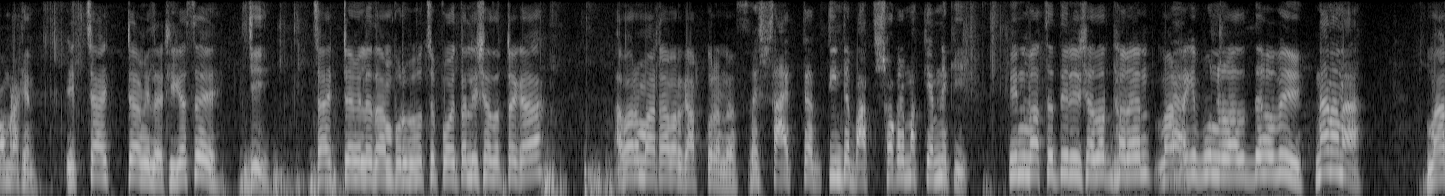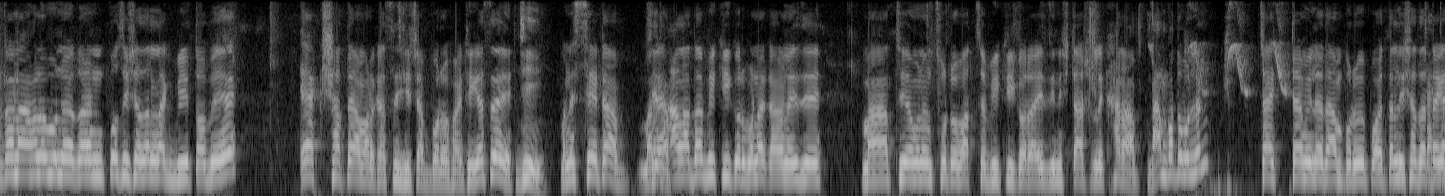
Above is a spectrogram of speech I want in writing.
কম রাখেন। এই চারটা মিলে ঠিক আছে? জি। চারটা মিলে দাম পড়বে হচ্ছে পঁয়তাল্লিশ হাজার টাকা। আবার মাটা আবার গাপ ভাই চারটা তিনটা বাচ্চা সহকারে মা কেমনে কি? তিন বাচ্চা তিরিশ হাজার ধরেন মাটা হ্যাঁ। কি পনেরো হাজার দিয়ে হবে? না না না। মাটা না হলে মনে করেন পঁচিশ হাজার লাগবে তবে একসাথে আমার কাছে হিসাব বড় ভাই ঠিক আছে? জি। মানে সেট মানে আলাদা বিক্রি করব না কারণ এই যে মা থুয়ে মনে ছোট বাচ্চা বিক্রি করা এই জিনিসটা আসলে খারাপ। দাম কত বললেন? চারটা মিলে দাম পড়বে পঁয়তাল্লিশ হাজার টাকা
